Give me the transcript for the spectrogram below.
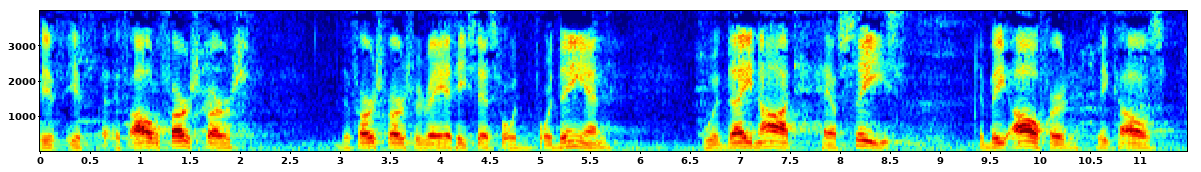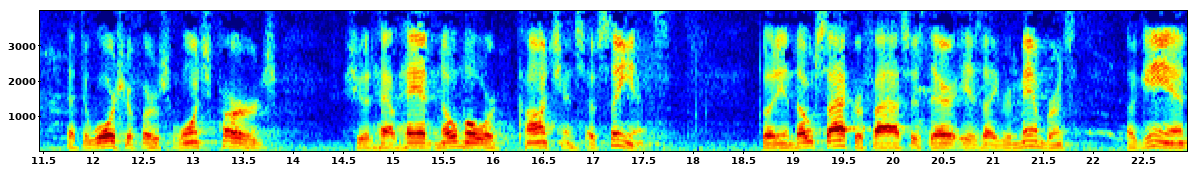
if if if all the first verse, the first verse we read, he says, "For for then, would they not have ceased to be offered, because that the worshippers once purged should have had no more conscience of sins." But in those sacrifices, there is a remembrance, again,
